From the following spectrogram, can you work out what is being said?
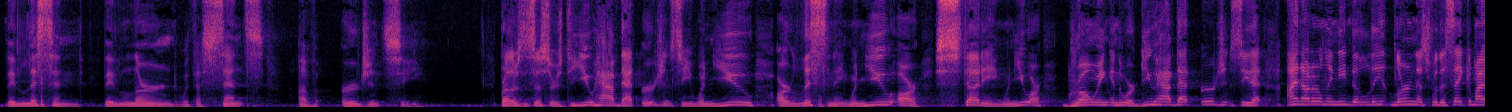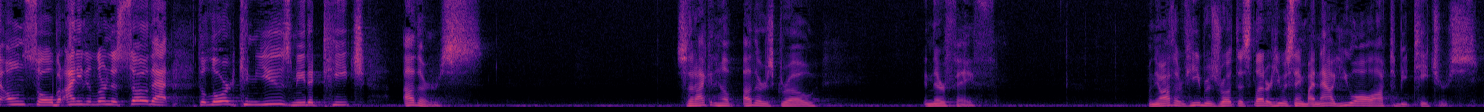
They listened, they learned with a sense of urgency. Brothers and sisters, do you have that urgency when you are listening, when you are studying, when you are growing in the Word? Do you have that urgency that I not only need to le- learn this for the sake of my own soul, but I need to learn this so that the Lord can use me to teach others? So that I can help others grow in their faith. When the author of Hebrews wrote this letter, he was saying, By now, you all ought to be teachers.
